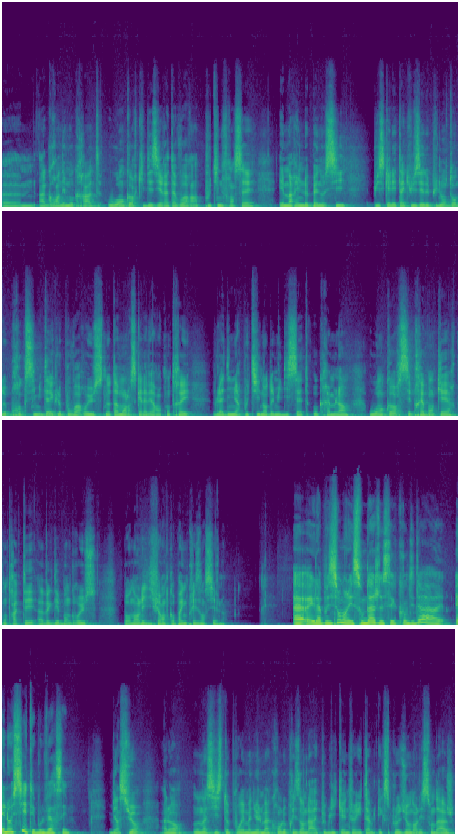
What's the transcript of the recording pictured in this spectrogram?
euh, un grand démocrate ou encore qui désirait avoir un Poutine français, et Marine Le Pen aussi, puisqu'elle est accusée depuis longtemps de proximité avec le pouvoir russe, notamment lorsqu'elle avait rencontré Vladimir Poutine en 2017 au Kremlin, ou encore ses prêts bancaires contractés avec des banques russes pendant les différentes campagnes présidentielles. Euh, et la position dans les sondages de ces candidats a elle aussi été bouleversée. Bien sûr. Alors, on assiste pour Emmanuel Macron, le président de la République, à une véritable explosion dans les sondages.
